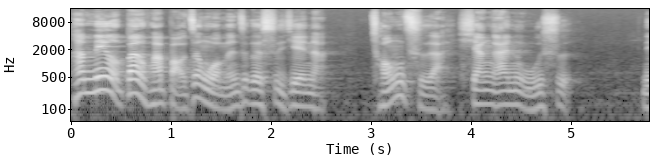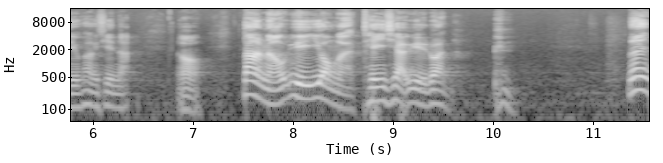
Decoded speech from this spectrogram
他没有办法保证我们这个世间呐、啊，从此啊相安无事。你放心啦，啊、哦，大脑越用啊，天下越乱。那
